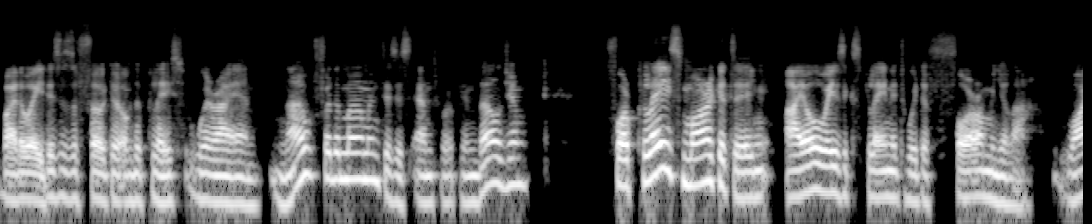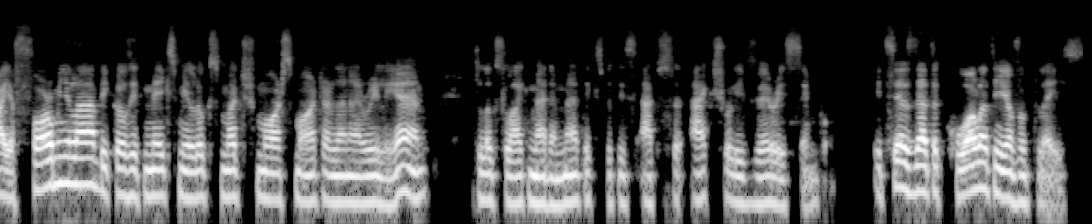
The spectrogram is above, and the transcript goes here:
By the way, this is a photo of the place where I am now for the moment. This is Antwerp in Belgium. For place marketing, I always explain it with a formula. Why a formula? Because it makes me look much more smarter than I really am. It looks like mathematics, but it's actually very simple. It says that the quality of a place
